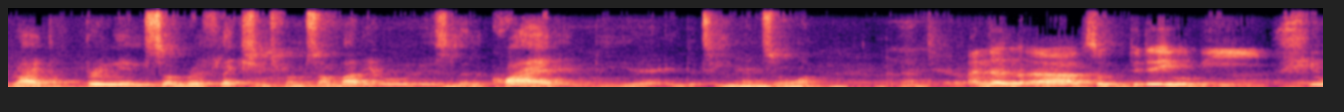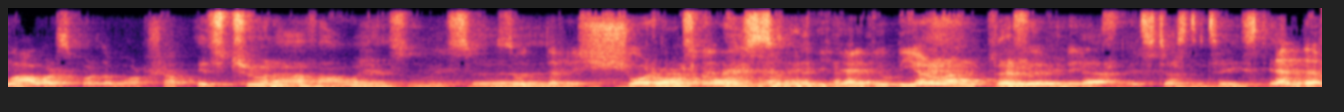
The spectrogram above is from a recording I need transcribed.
right? Bring in some reflections from somebody who is a little quiet in the uh, in the team and so on. And then, uh, so today will be few hours for the workshop. It's two and a half hours. So it's uh, So definitely short. cross course. yeah, it will be a run through the definitely, things. yeah. It's just a taste. Yeah. And the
